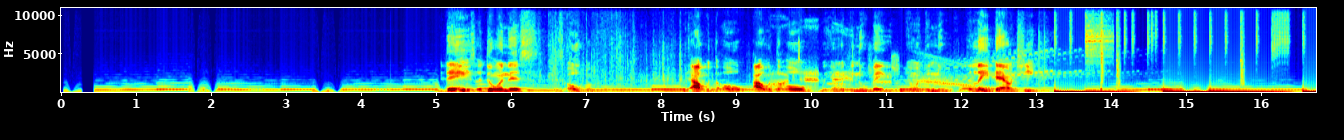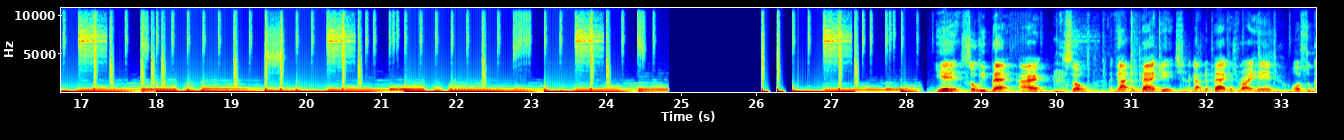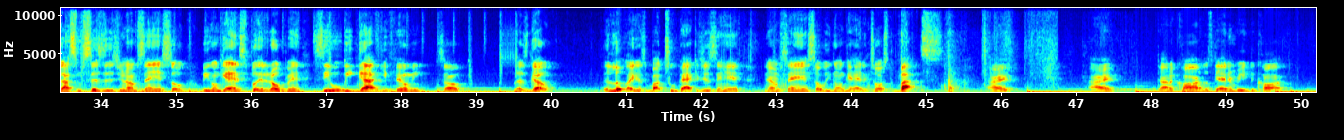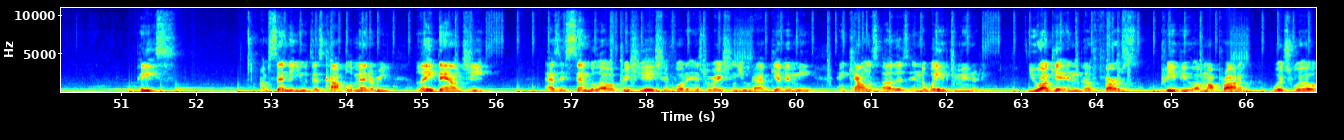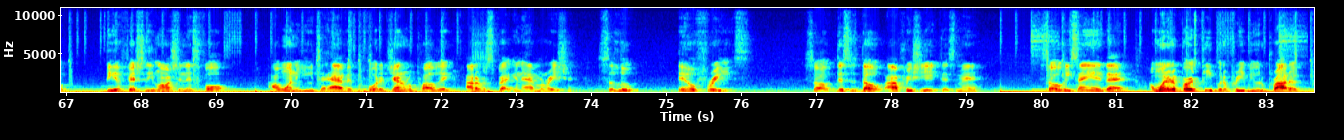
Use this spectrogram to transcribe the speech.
The days of doing this is over. We out with the old. Out with the old, we in with the new, baby. In with the new. The lay down G. Yeah, so we back, all right? So I got the package. I got the package right here. Also got some scissors, you know what I'm saying? So we gonna get and split it open, see what we got, you feel me? So let's go. It looked like it's about two packages in here, you know what I'm saying? So we gonna get ahead and toss the box. All right, all right. Got a card, let's get ahead and read the card. Peace. I'm sending you this complimentary lay down G as a symbol of appreciation for the inspiration you have given me and countless others in the wave community. You are getting the first preview of my product, which will be officially launching this fall. I wanted you to have it before the general public out of respect and admiration. Salute. Ill Freeze. So this is dope. I appreciate this, man. So he's saying that I'm one of the first people to preview the product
